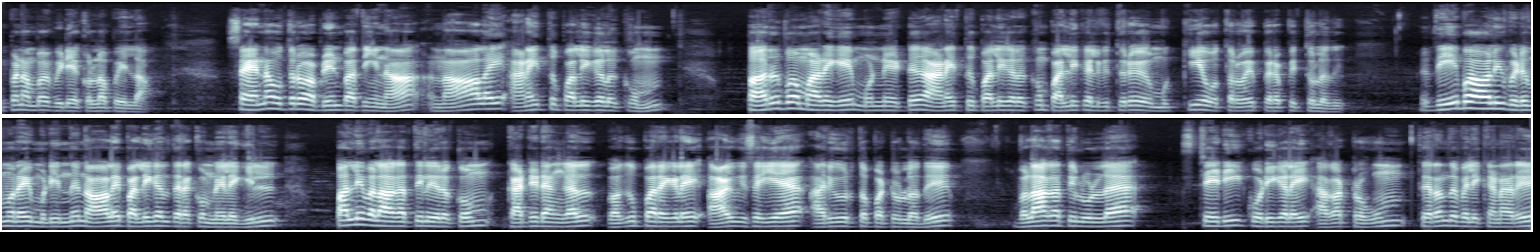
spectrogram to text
இப்போ நம்ம வீடியோக்குள்ளே போயிடலாம். ஸோ என்ன உத்தரவு அப்படின்னு பார்த்தீங்கன்னா நாளை அனைத்து பள்ளிகளுக்கும் பருவமழையை முன்னிட்டு அனைத்து பள்ளிகளுக்கும் பள்ளிக்கல்வித்துறை முக்கிய உத்தரவை பிறப்பித்துள்ளது. தீபாவளி விடுமுறை முடிந்து நாளை பள்ளிகள் திறக்கும் நிலையில் பள்ளி வளாகத்தில் இருக்கும் கட்டிடங்கள் வகுப்பறைகளை ஆய்வு செய்ய அறிவுறுத்தப்பட்டுள்ளது. வளாகத்தில் உள்ள செடி கொடிகளை அகற்றவும் திறந்த வெளிக்கிணறு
